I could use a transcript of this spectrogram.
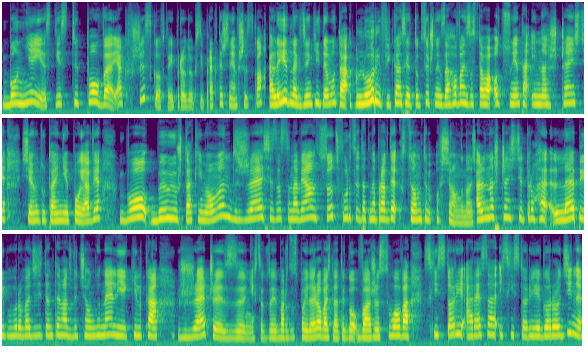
bo nie jest. Jest typowe, jak wszystko w tej produkcji, praktycznie wszystko, ale jednak dzięki temu ta gloryfikacja toksycznych zachowań została odsunięta i na szczęście się tutaj nie pojawia, bo był już taki moment, że się zastanawiałam, co twórcy tak naprawdę chcą tym osiągnąć. Ale na szczęście trochę lepiej poprowadzili ten temat, wyciągnęli kilka rzeczy z, nie chcę tutaj bardzo spoilerować, dlatego ważę słowa, z historii Aresa i z historii jego rodziny.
